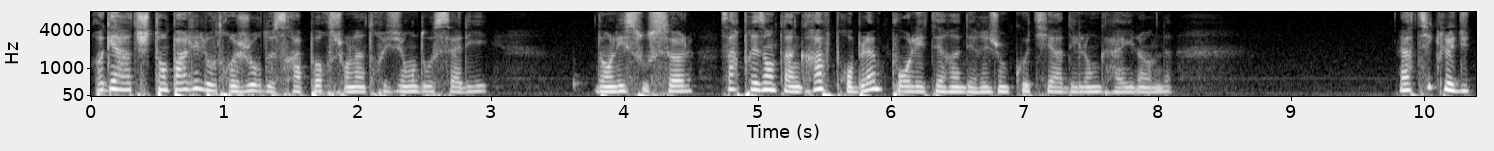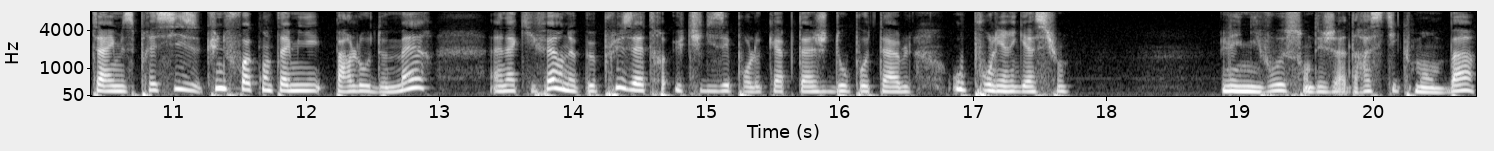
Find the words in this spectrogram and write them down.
regarde, je t'en parlais l'autre jour de ce rapport sur l'intrusion d'eau salée dans les sous-sols, ça représente un grave problème pour les terrains des régions côtières des Long Highlands. L'article du Times précise qu'une fois contaminé par l'eau de mer, un aquifère ne peut plus être utilisé pour le captage d'eau potable ou pour l'irrigation. Les niveaux sont déjà drastiquement bas.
